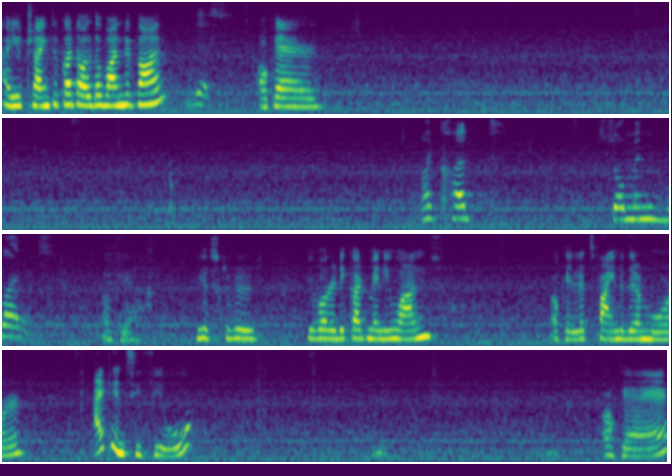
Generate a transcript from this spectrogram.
Are you trying to cut all the one, Vivaan? Yes. Okay. I cut so many ones. Okay. You've scribbled. You've already cut many ones. Okay, let's find if there are more. I can see few. Okay.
